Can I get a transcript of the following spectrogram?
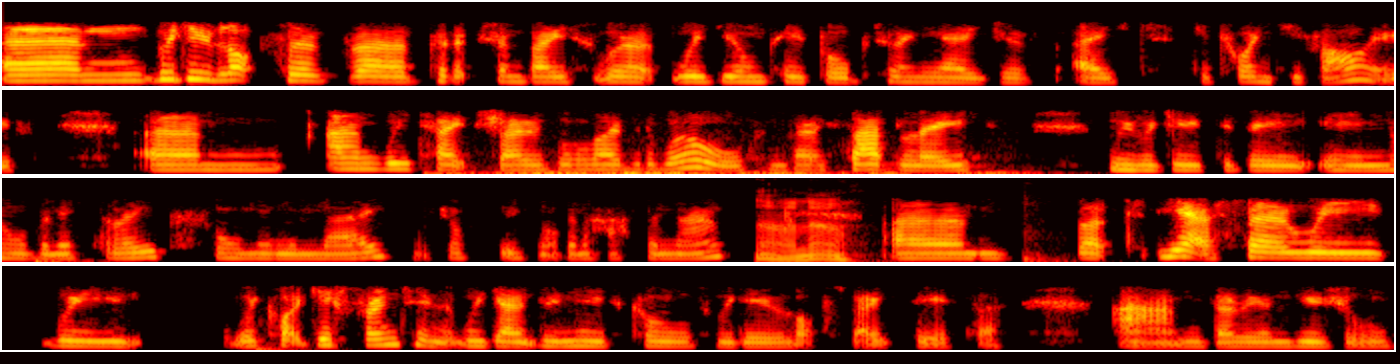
um, we do lots of uh, production-based work with young people between the age of 8 to 25. Um, and we take shows all over the world. And very sadly, we were due to be in northern Italy performing in May, which obviously is not going to happen now. Oh no. Um, but yeah, so we we we're quite different in that we don't do musicals. We do a lot of stage theatre and very unusual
